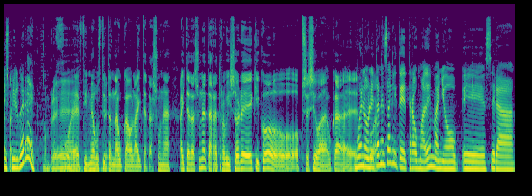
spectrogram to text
Spielbergek? Hombre, Jo, eh, filme guztietan dauka hola aitatasuna. Aitatasuna eta retrovisoreekiko obsesio bat dauka. Eh, Bueno, honetan ezakite trauma den, baino e, zera...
